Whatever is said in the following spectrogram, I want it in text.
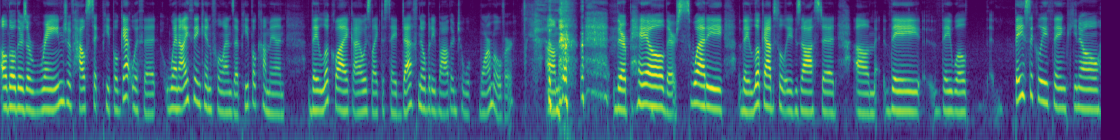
although there's a range of how sick people get with it, when I think influenza, people come in, they look like, I always like to say, death nobody bothered to w- warm over. Um, they're pale, they're sweaty, they look absolutely exhausted. Um, they, they will basically think, you know,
